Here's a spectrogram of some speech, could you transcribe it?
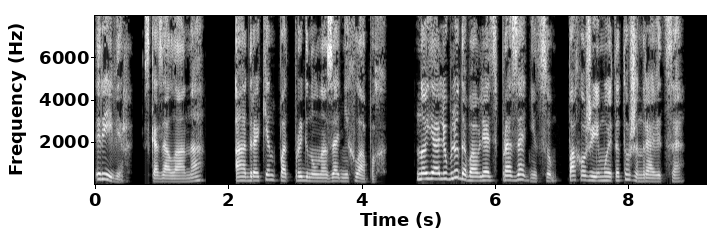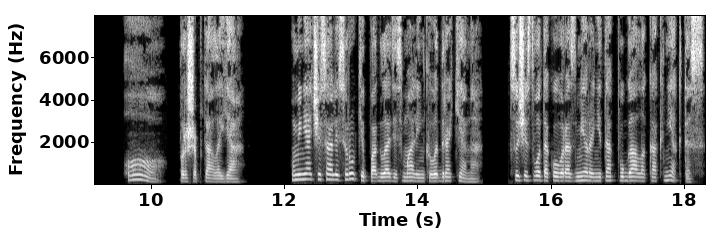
Ривер», — сказала она, а Дракен подпрыгнул на задних лапах. «Но я люблю добавлять про задницу. Похоже, ему это тоже нравится». «О», — прошептала я. У меня чесались руки погладить маленького дракена. Существо такого размера не так пугало, как Нектос.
